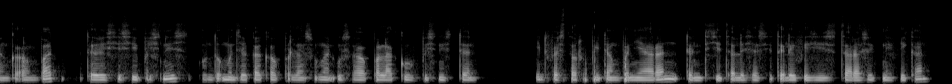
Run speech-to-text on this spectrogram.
Yang keempat, dari sisi bisnis, untuk menjaga keberlangsungan usaha pelaku bisnis dan investor bidang penyiaran dan digitalisasi televisi secara signifikan,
